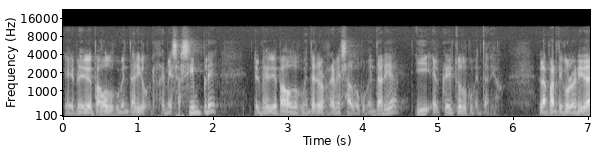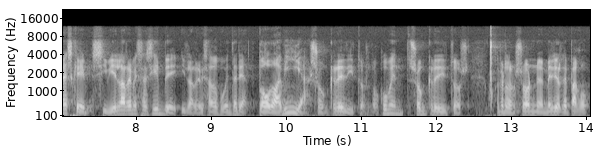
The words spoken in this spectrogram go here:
El medio de pago documentario remesa simple, el medio de pago documentario remesa documentaria y el crédito documentario. La particularidad es que, si bien la remesa simple y la remesa documentaria todavía son créditos, son créditos, perdón, son medios de pago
